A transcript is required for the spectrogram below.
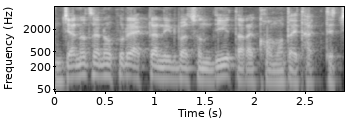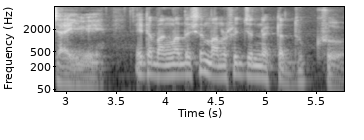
যেন তেন করে একটা নির্বাচন দিয়ে তারা ক্ষমতায় থাকতে চাইবে। এটা বাংলাদেশের মানুষের জন্য একটা দুঃখ।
